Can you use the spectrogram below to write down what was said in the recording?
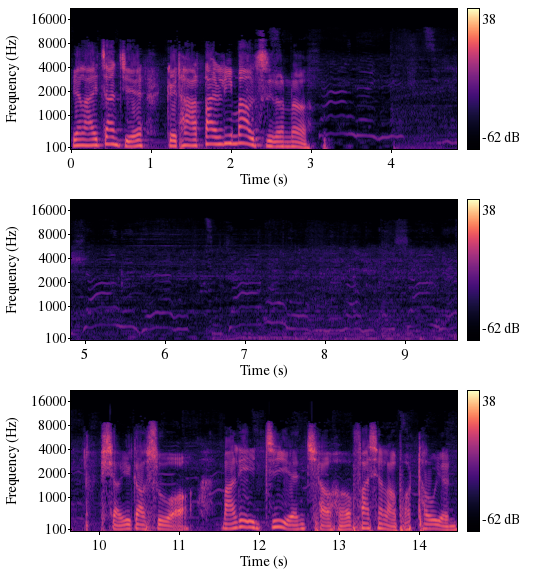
原来张杰给他戴绿帽子了呢。小玉告诉我，玛丽机缘巧合发现老婆偷人，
